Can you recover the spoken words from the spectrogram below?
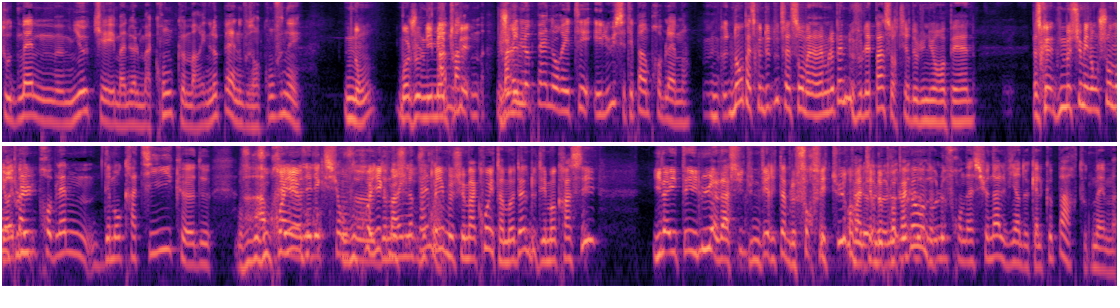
tout de même mieux qu'il y ait Emmanuel Macron que Marine Le Pen. Vous en convenez? Non. Moi, je l'ai ah, Marine Le Pen aurait été élue, c'était pas un problème. Non, parce que de toute façon, Madame Le Pen ne voulait pas sortir de l'Union européenne. Parce que M. Mélenchon non plus. Il n'y aurait pas eu de problème démocratique euh, de vous, vous croyez l'élection de, Marine Le Pen. Vous croyez que M. Macron est un modèle de démocratie? Il a été élu à la suite d'une véritable forfaiture en matière de propagande. Le, Front National vient de quelque part, tout de même.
